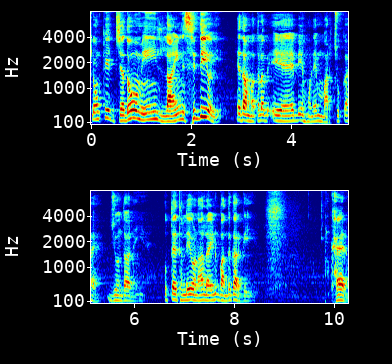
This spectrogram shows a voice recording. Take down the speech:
ਕਿਉਂਕਿ ਜਦੋਂ ਵੀ ਲਾਈਨ ਸਿੱਧੀ ਹੋਈ, ਇਹਦਾ ਮਤਲਬ ਇਹ ਹੈ ਵੀ ਹੁਣੇ ਮਰ ਚੁੱਕਾ ਹੈ, ਜਿਉਂਦਾ ਨਹੀਂ ਹੈ। ਉੱਤੇ ਥੱਲੇ ਹੋਣਾ, ਲਾਈਨ ਬੰਦ ਕਰ ਗਈ ਹੈ। ਖੈਰ,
